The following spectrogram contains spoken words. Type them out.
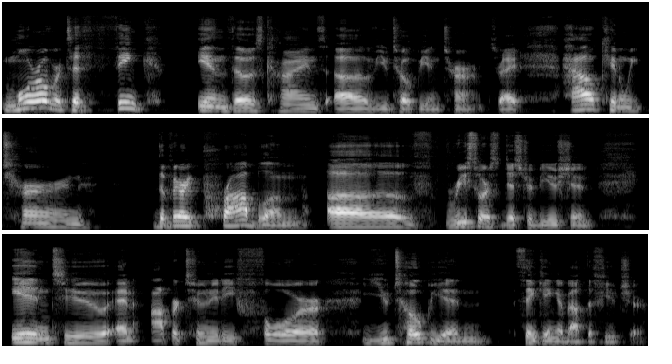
moreover, to think in those kinds of utopian terms, right? How can we turn the very problem of resource distribution into an opportunity for utopian thinking about the future.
